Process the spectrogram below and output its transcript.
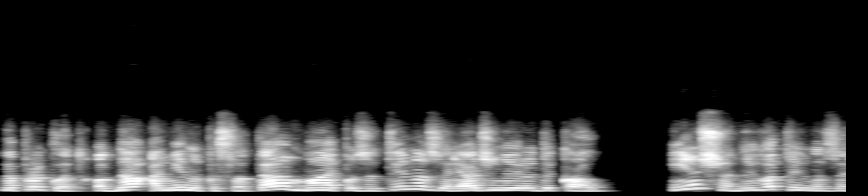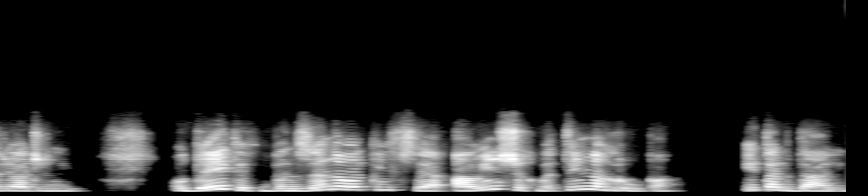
Наприклад, одна амінокислота має позитивно заряджений радикал, інша негативно заряджений. У деяких бензенове кільце, а у інших метильна група і так далі.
